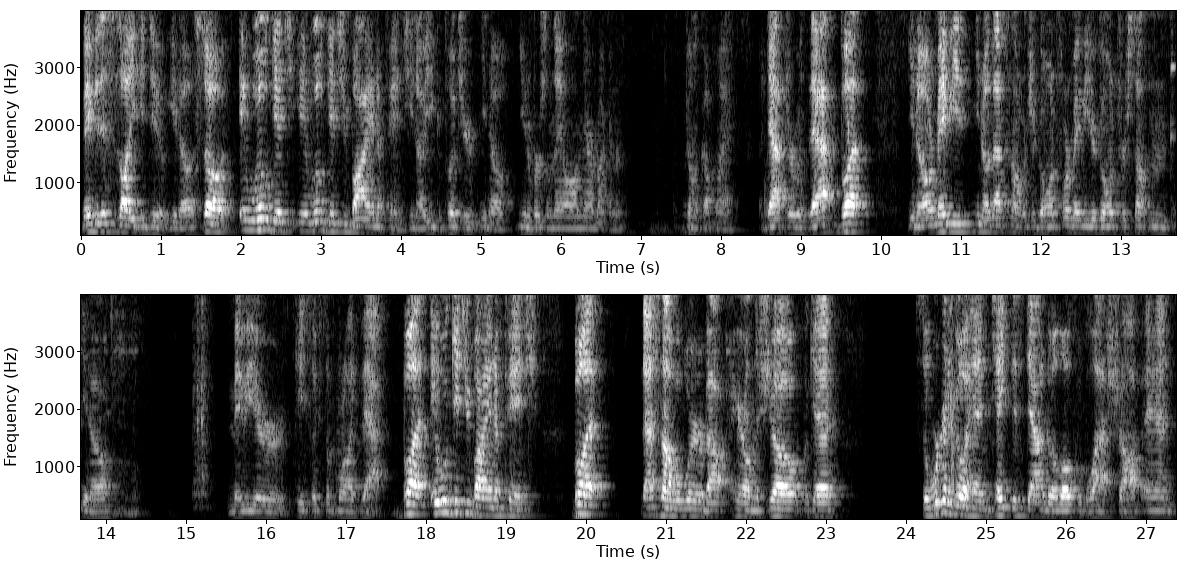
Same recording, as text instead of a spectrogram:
Maybe this is all you can do, you know? So it will get you, it will get you by in a pinch, you know? You can put your, you know, universal nail on there. I'm not going to gunk up my adapter with that, but, you know, or maybe, you know, that's not what you're going for. Maybe you're going for something, you know, maybe your piece looks something more like that. But it will get you by in a pinch. But that's not what we're about here on the show, okay? So we're going to go ahead and take this down to a local glass shop and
